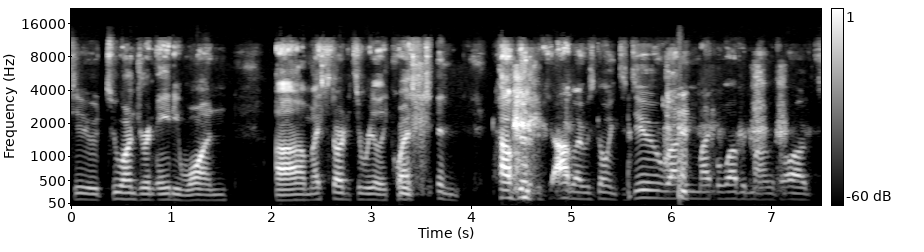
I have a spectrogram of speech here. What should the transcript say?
to 281. Um, I started to really question how good of a job I was going to do running my beloved Hawks.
